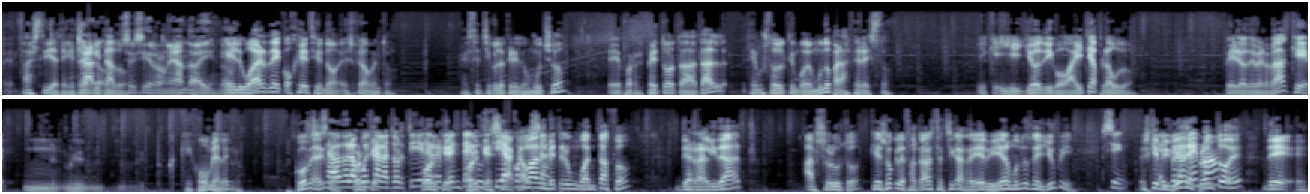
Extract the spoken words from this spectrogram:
eh, fastidiate, que te lo Claro, he quitado. sí, sí, roneando ahí. ¿no? En lugar de coger y decir, no, espera un momento. A este chico le he querido mucho, eh, por respeto, tal, tal. Tenemos todo el tiempo del mundo para hacer esto. Y, que- y yo digo, ahí te aplaudo. Pero de verdad que. mm, que ¿Cómo me alegro? ¿Cómo me Se alegro? ha dado la vuelta a la tortilla y de porque- repente Porque Lucía se acaba de meter un guantazo de realidad absoluto, que es lo que le faltaba a esta chica, realidad, vivía en el mundo de Yuppie. Sí. Es que El vivía de pronto, ¿eh? De, eh,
